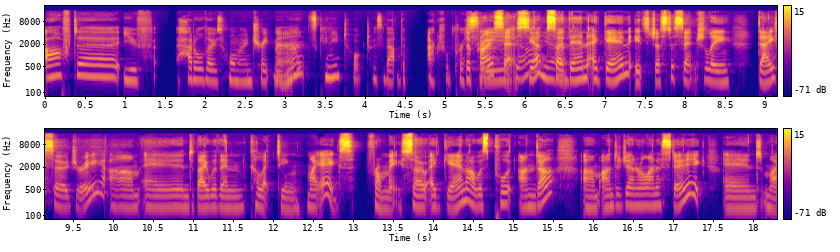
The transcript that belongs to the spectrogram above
after you've had all those hormone treatments, can you talk to us about the actual procedure? the process yep. So then again it's just essentially day surgery um, and they were then collecting my eggs from me. So again i was put under um, under general anesthetic and my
